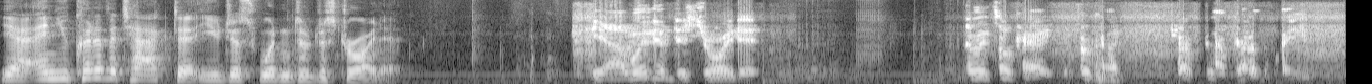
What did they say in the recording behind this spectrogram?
Yeah, and you could have attacked it. You just wouldn't have destroyed it. Yeah, I wouldn't have destroyed it. No, it's okay. It's okay. Trust me, I've got it wave.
